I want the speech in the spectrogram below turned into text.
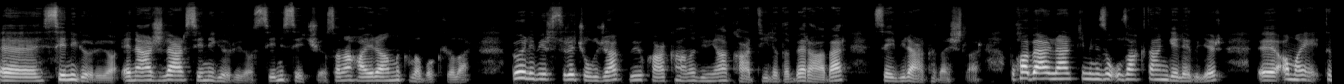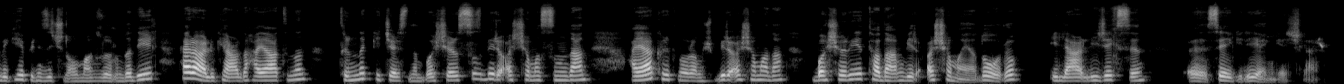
e, seni görüyor. Enerjiler seni görüyor, seni seçiyor. Sana hayranlıkla bakıyorlar. Böyle bir süreç olacak Büyük Arkanı Dünya kartıyla da beraber sevgili arkadaşlar. Bu haberler kiminize uzaktan gelebilir e, ama tabii ki hepiniz için olmak zorunda değil. Her halükarda hayatının tırnak içerisinde başarısız bir aşamasından, hayal kırıklığına uğramış bir aşamadan başarıyı tadan bir aşamaya doğru ilerleyeceksin e, sevgili yengeçler.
